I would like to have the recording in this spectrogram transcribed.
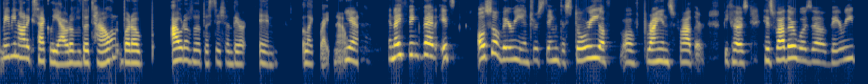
maybe not exactly out of the town, but a, out of the position they're in like right now. Yeah. And I think that it's also very interesting the story of, of Brian's father because his father was a very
